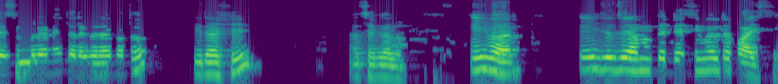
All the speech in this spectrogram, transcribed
ডেসিম্বলে নেই, তাহলে বেরোয় কত? তিরাশি। আচ্ছা গেল। এইবার এই যে যে আমাদের ডেসিমেলটা পাইছি,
